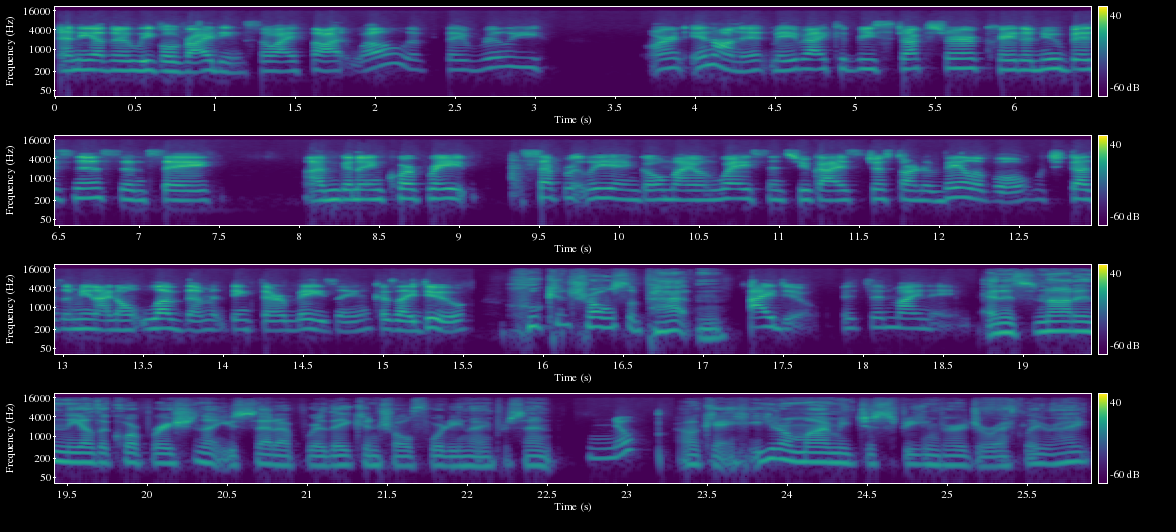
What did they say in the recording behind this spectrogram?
any other legal writing. So I thought, well, if they really aren't in on it, maybe I could restructure, create a new business and say, I'm going to incorporate separately and go my own way since you guys just aren't available, which doesn't mean I don't love them and think they're amazing because I do. Who controls the patent? I do. It's in my name. And it's not in the other corporation that you set up where they control 49%? Nope. Okay. You don't mind me just speaking very directly, right?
